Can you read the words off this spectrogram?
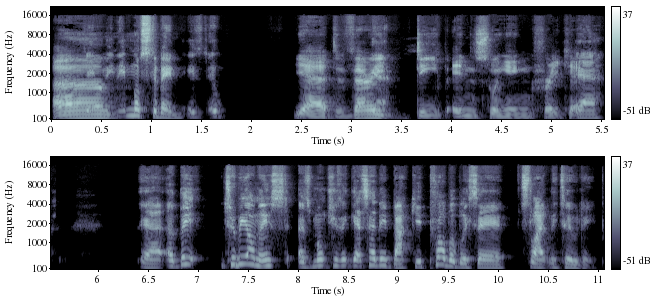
I um, mean, it must have been. It's, it- yeah, very Yeah. deep in swinging free kick. yeah, yeah, a bit. To be honest, as much as it gets headed back, you'd probably say slightly too deep.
